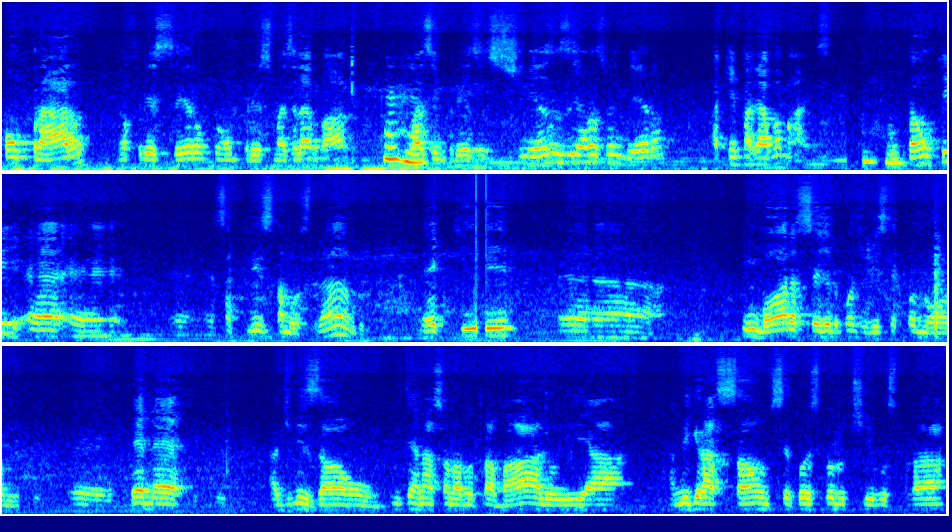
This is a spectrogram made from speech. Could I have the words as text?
compraram, ofereceram por um preço mais elevado uhum. para as empresas chinesas e elas venderam a quem pagava mais. Uhum. Então, o que é, é, é essa crise está mostrando é que, é, embora seja do ponto de vista econômico é, benéfico, a divisão internacional do trabalho e a, a migração de setores produtivos para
